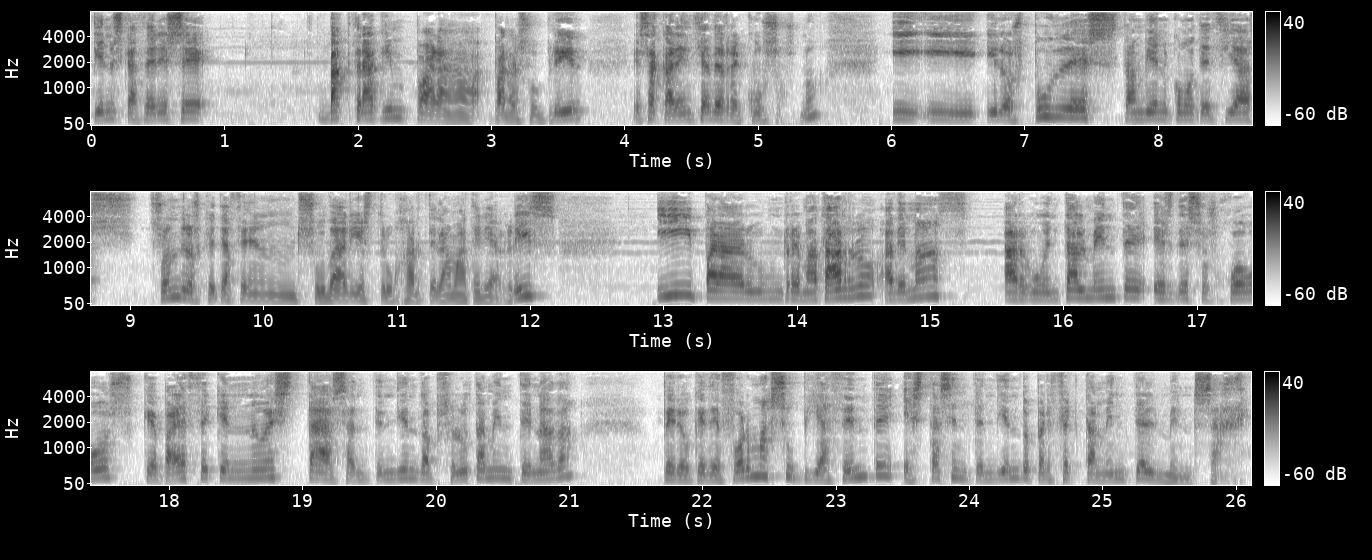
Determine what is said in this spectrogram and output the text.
tienes que hacer ese backtracking para, para suplir esa carencia de recursos, ¿no? Y, y, los puzzles también, como te decías, son de los que te hacen sudar y estrujarte la materia gris. Y para rematarlo, además, argumentalmente es de esos juegos que parece que no estás entendiendo absolutamente nada, pero que de forma subyacente estás entendiendo perfectamente el mensaje.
